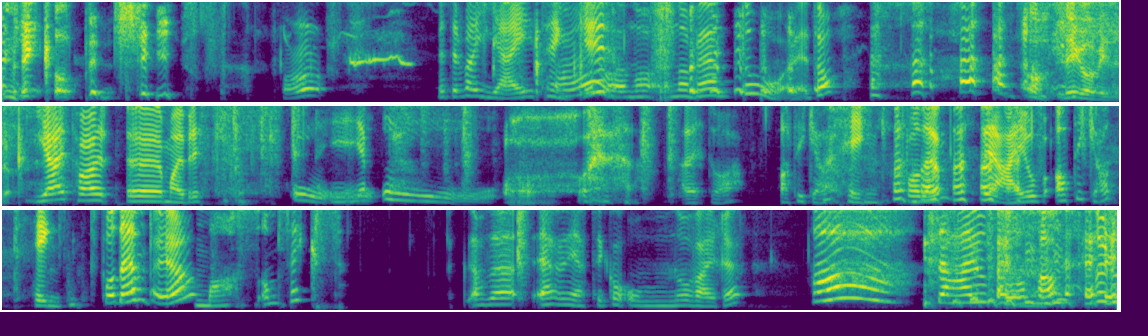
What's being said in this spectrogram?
med ti- cottage cheese. Vet dere hva jeg tenker? Oh, nå, nå ble jeg dårlig, Tom. Åh, vi går videre. Jeg tar uh, May-Britt. Jep. Jeg vet du hva? At ikke jeg har tenkt på den. Det er jo at ikke jeg har tenkt på den. Ja, Mas om sex. altså, jeg vet ikke om noe verre. Ah, det er jo så sant. Når du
